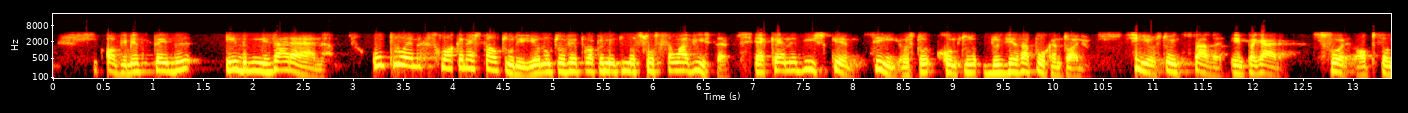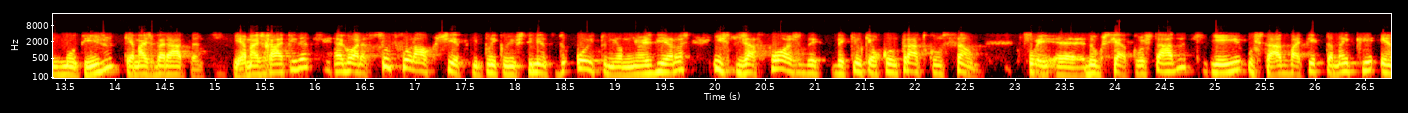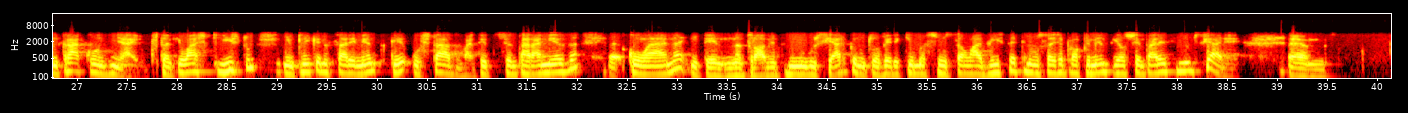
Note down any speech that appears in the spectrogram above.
obviamente tem de indemnizar a ANA. O problema que se coloca nesta altura, e eu não estou a ver propriamente uma solução à vista, é que a Ana diz que, sim, eu estou, como tu dizias há pouco, António, sim, eu estou interessada em pagar se for a opção de Montijo, que é mais barata e é mais rápida. Agora, se for Alcochete, que implica um investimento de 8 mil milhões de euros, isto já foge de, daquilo que é o contrato de concessão foi uh, negociado com o Estado e aí o Estado vai ter também que entrar com dinheiro. Portanto, eu acho que isto implica necessariamente que o Estado vai ter de sentar à mesa uh, com a ANA e tem naturalmente de negociar, porque eu não estou a ver aqui uma solução à vista que não seja propriamente eles sentarem-se e negociarem. Um,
